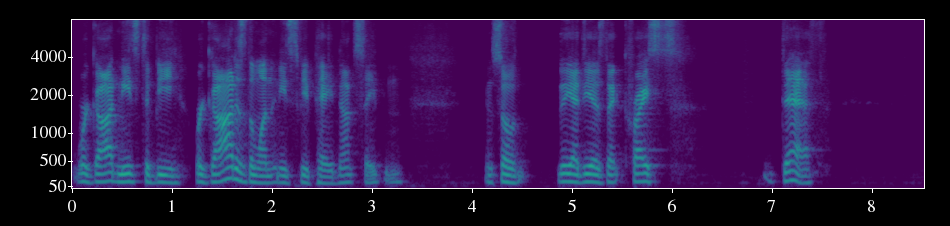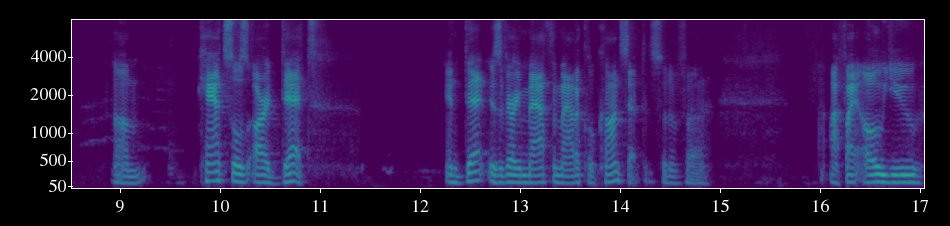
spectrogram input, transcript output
where God needs to be, where God is the one that needs to be paid, not Satan. And so, the idea is that Christ's death um, cancels our debt. And debt is a very mathematical concept. It's sort of, uh, if I owe you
